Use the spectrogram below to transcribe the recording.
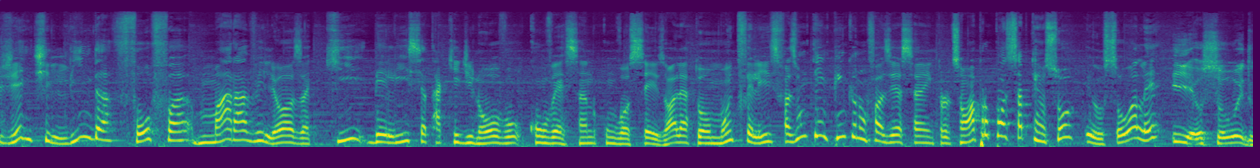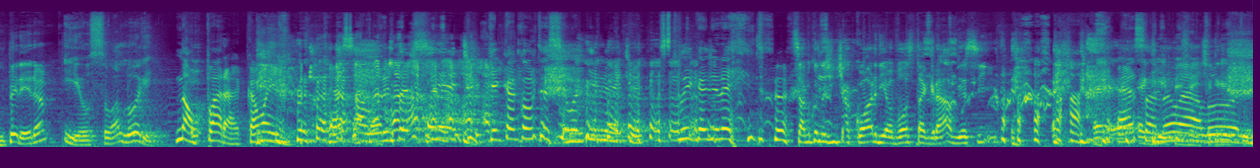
Gente linda, fofa, maravilhosa. Que delícia estar tá aqui de novo conversando com vocês. Olha, tô muito feliz. Fazia um tempinho que eu não fazia essa introdução. A propósito, sabe quem eu sou? Eu sou o Ale. E eu sou o Edu Pereira. E eu sou a Lori. Não, para, calma aí. essa Lori tá diferente. O que que aconteceu aqui, gente? Explica direito. Sabe quando a gente acorda e a voz tá grave assim? É, é, essa é gripe, não é gente, a Lori,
